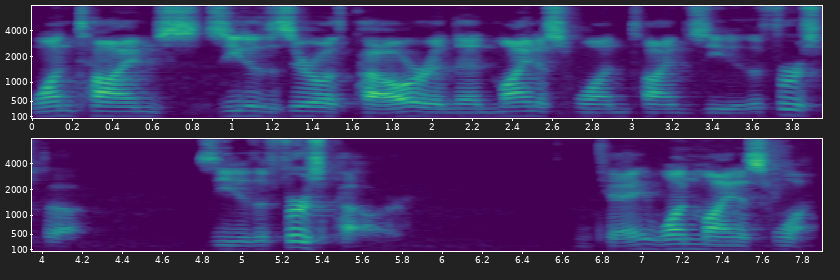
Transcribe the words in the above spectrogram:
one times z to the zeroth power, and then minus one times z to the first power, z to the first power. Okay, one minus one.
